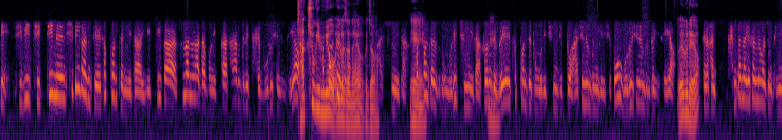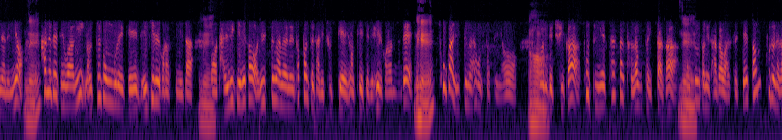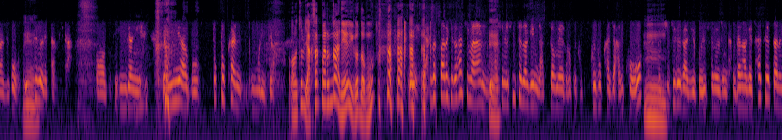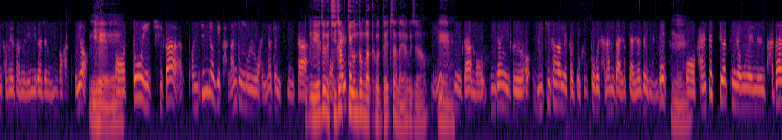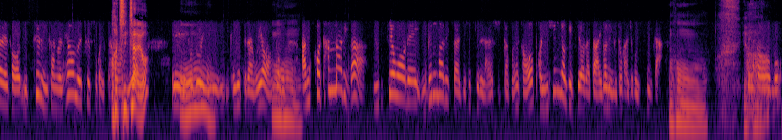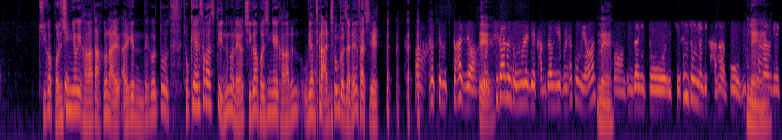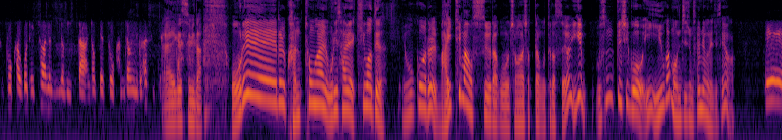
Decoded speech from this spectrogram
네, GB, GT는 12간주의 첫 번째입니다. 이 띠가 순환을 하다 보니까 사람들이 잘 모르시는데요. 자축인묘 이거잖아요. 그죠? 맞습니다. 예. 첫 번째 동물이 쥐입니다. 그런데 예. 왜첫 번째 동물이 쥐인지 또 아시는 분이 계시고 모르시는 분도 계세요. 왜 그래요? 제가 간, 간단하게 설명을 좀 드리면은요. 네. 하늘의 대왕이 12동물에게 내기를 걸었습니다. 네. 어, 달리기 해서 1등 하면은 첫 번째 자리 줄게 이렇게 이제 내기를 걸었는데 네. 소가 1등을 하고 있었대요. 아, 그런데 쥐가 소 등에 찰싹 달라붙어 있다가 네. 전순선이 다가왔을 때 점프를 해가지고 네. 1등을 했답니다. 어, 굉장히 영리하고 똑똑한 동물이죠. 어, 좀 약삭 빠른 거 아니에요? 이거 너무? 네, 약삭 빠르기도 하지만 네. 자신의 신체적인 약점에 그렇게 굴- 굴복하지 않고 또 음, 기질을 가지고 1등을 좀 당당하게 차지했다는 점에서는 의미가 좀 있는 것 같고요. 예. 어, 또 이 쥐가 번진력이 강한 동물로 알려져 있습니다. 예전에 어, 쥐잡기 갈색- 운동 같은 것도 했잖아요. 그죠? 네, 맞습니다. 뭐 굉장히 그 어, 위기 상황에서도 극복을 잘한다 이렇게 알려져 있는데 네. 어, 갈색쥐 같은 경우에는 바다에서 이틀 이상을 헤엄을 칠 수가 있다. 아, 진짜요? 예, 오. 저도 이 재밌더라고요. 또. 암컷 한 마리가 6개월에 200마리까지 새끼를 낳을 수 있다고 해서 번식력이 뛰어나다 이런 의미도 가지고 있습니다. 어허. 야, 그래서 뭐 쥐가 번식력이 강하다. 그건 알, 알겠는데 그걸 또 좋게 해석할 수도 있는 거네요. 쥐가 번식력이 강하면 우리한테는 안 좋은 거잖아요, 사실. 어, 그렇기도 하죠. 예. 뭐 쥐라는 동물에게 감정이입을 해보면 네. 어, 굉장히 또 이렇게 생존력이 강하고 위기 네. 상황에 극복하고 대처하는 능력이 있다 이렇게 또 감정이입을 할 수 있겠습니다. 알겠습니다. 올해를 관통할 우리 사회 키워드 요거를 마이티 마우스라고 정하셨다고 들었어요. 이게 무슨 뜻이고 이 이유가 뭔지 좀 설명을 해주세요.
